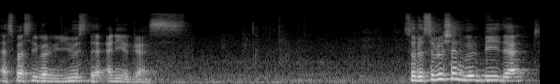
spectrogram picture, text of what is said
especially when we use the any address. So the solution will be that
